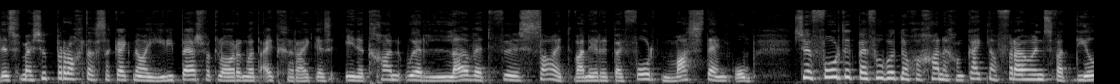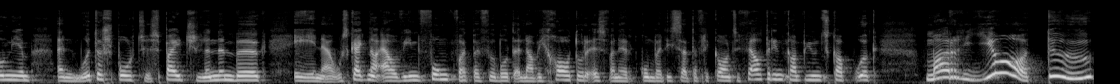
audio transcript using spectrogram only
dis vir my so pragtig as ek kyk na hierdie persverklaring wat uitgereik is en dit gaan oor love at first sight wanneer dit by Ford Mustang kom. So Ford het byvoorbeeld nog gegaan en gaan kyk na vrouens wat deelneem in motorsport soos Paige Lindenberg en uh, ons kyk na Elwien Vonk wat byvoorbeeld 'n navigator is wanneer dit kom by die Suid-Afrikaanse veldrenkampioenskap ook. Maar ja, toe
